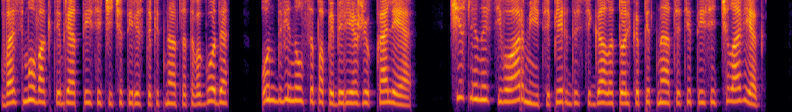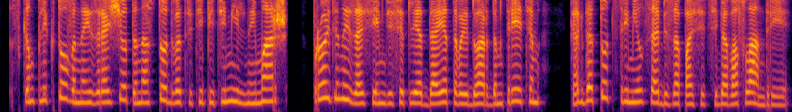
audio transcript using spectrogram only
8 октября 1415 года он двинулся по побережью Кале. Численность его армии теперь достигала только 15 тысяч человек, скомплектованная из расчета на 125-мильный марш, пройденный за 70 лет до этого Эдуардом III, когда тот стремился обезопасить себя во Фландрии.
